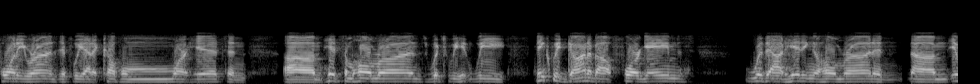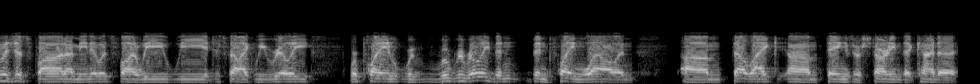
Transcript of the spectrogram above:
20 runs if we had a couple more hits and um, hit some home runs, which we we think we'd gone about four games without hitting a home run, and um, it was just fun. I mean, it was fun. We we just felt like we really were playing. We we really been been playing well, and um, felt like um, things are starting to kind of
